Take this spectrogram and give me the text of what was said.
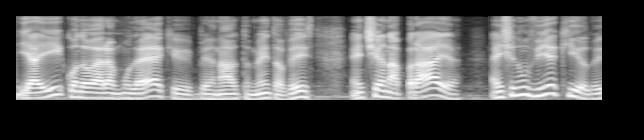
E aí, quando eu era moleque, Bernardo também, talvez, a gente ia na praia, a gente não via aquilo. E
